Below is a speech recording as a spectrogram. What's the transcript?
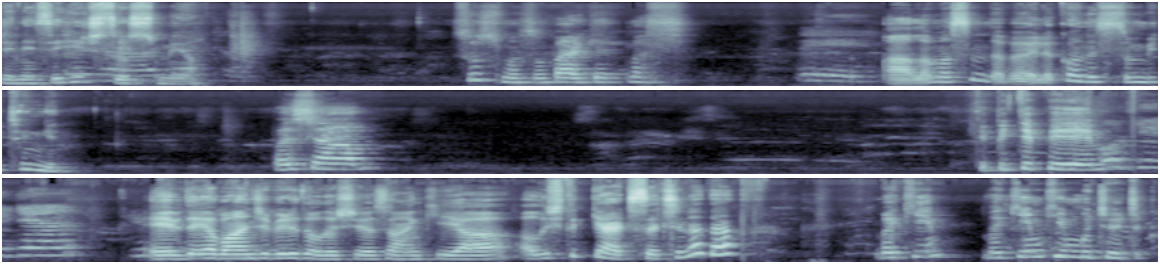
Çenesi hiç susmuyor. Susmasın fark etmez. Ağlamasın da böyle konuşsun bütün gün. Paşam. Tipi tipim. Evde yabancı biri dolaşıyor sanki ya. Alıştık gerçi saçına da. Bakayım. Bakayım kim bu çocuk?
